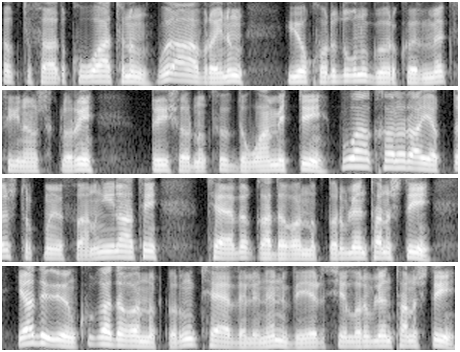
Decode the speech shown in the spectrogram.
ykdysady kuwwatynyň we abraýynyň ýokarydygyny görkezmek synanyşyklary gyşarnyksyz dowam etdi. Bu wakalar aýakdaş Türkmenistanyň ilaty täze gadaganlyklar bilen tanyşdy. ýa-da öňki gadaganlyklaryň täzelenen wersiýalary bilen tanyşdy.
